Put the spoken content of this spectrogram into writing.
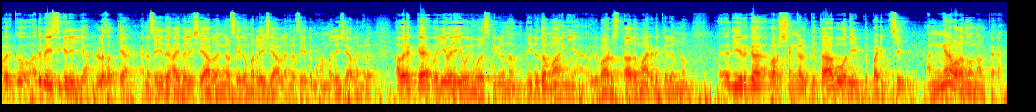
അവർക്ക് അത് ബേസിക്കലി ഇല്ല. ഉള്ള സത്യമാണ്. കാരണം സെയ്ത് ഹൈദലി ഷിയാബദങ്ങൾ സെയ്ത് ഉമർ അലി ഷിയാബദങ്ങൾ സെയ്ത് മുഹമ്മദ് അലി ഷിയാബദങ്ങൾ അവരൊക്കെ വലിയ വലിയ യൂണിവേഴ്സിറ്റികളിൽ നിന്നും ബിരുദം വാങ്ങിയ ഒരുപാട് ഉസ്താദുമാരെടുക്കലിൽ നിന്നും ദീർഘ വർഷങ്ങൾ കിതാബ് ഓതിയിട്ട് പഠിച്ച് അങ്ങനെ വളർന്നു വന്ന ആൾക്കാരാണ്.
